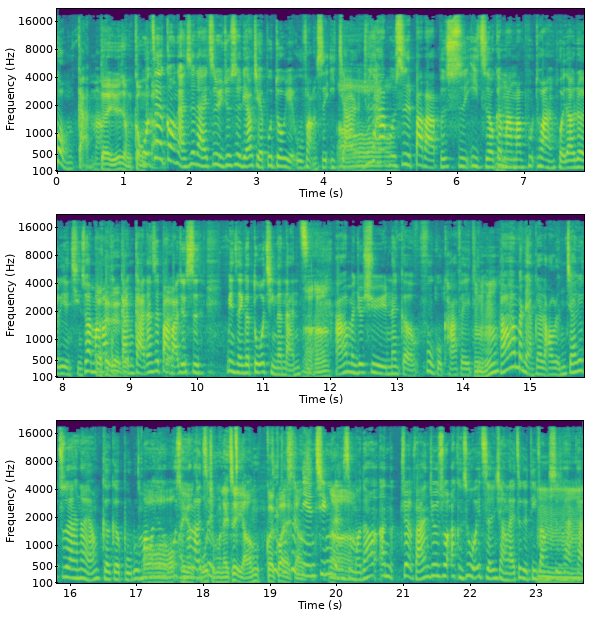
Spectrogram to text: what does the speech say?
共感嘛？对，有一种共感。我这个共感是来自于，就是了解不多也无妨是一家人。就是他不是爸爸，不是失忆之后跟妈妈突然回到热恋情，虽然妈妈很尴尬，但是爸爸就是变成一个多情的男子。然后他们就去那个复古咖啡厅，然后他们两个老人家就坐在那，然后格格不入。妈妈就说：“为什么来这里？我怎么来这里？好像怪怪的。”这都是年轻人什么的。然后嗯，就反正就是说啊，可是我一直很想来这个地方试试看看，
